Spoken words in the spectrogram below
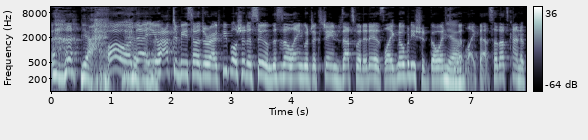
Yeah. oh, that you have to be so direct. People should assume this is a language exchange. That's what it is. Like nobody should go into Yeah. it like that. So that's kind of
